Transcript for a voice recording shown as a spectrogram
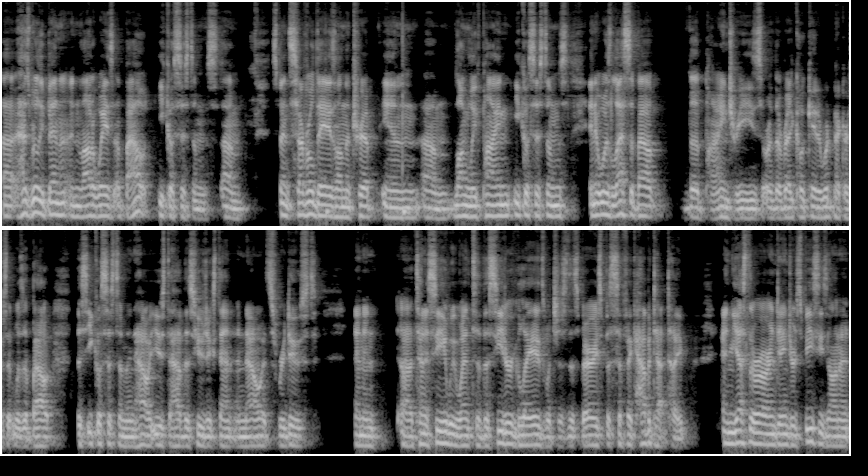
uh, has really been in a lot of ways about ecosystems. Um, spent several days on the trip in um, longleaf pine ecosystems, and it was less about the pine trees or the red-cockaded woodpeckers. It was about this ecosystem and how it used to have this huge extent, and now it's reduced. And in uh, Tennessee, we went to the cedar glades, which is this very specific habitat type. And yes, there are endangered species on it,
